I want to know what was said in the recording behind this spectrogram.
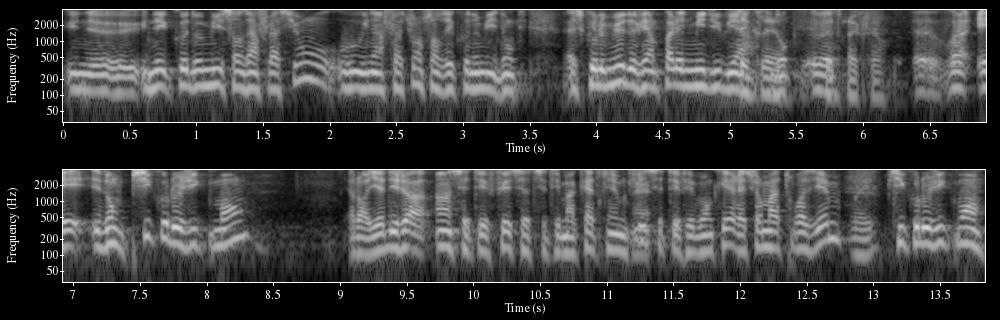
une, économie sans inflation ou une inflation sans économie? Donc, est-ce que le mieux ne devient pas l'ennemi du bien? C'est clair. Donc, euh, très clair. Euh, voilà. Et, donc, psychologiquement, alors il y a déjà un, cet effet, c'était ma quatrième crise, cet effet bancaire. Et sur ma troisième, psychologiquement,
